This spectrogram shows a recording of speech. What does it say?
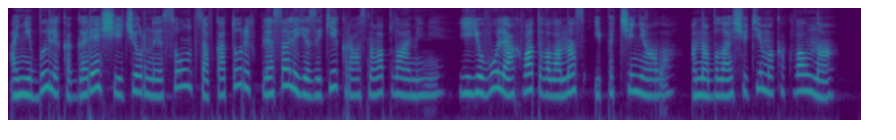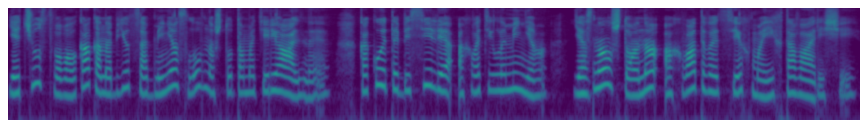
Они были, как горящие черные солнца, в которых плясали языки красного пламени. Ее воля охватывала нас и подчиняла. Она была ощутима, как волна. Я чувствовал, как она бьется об меня, словно что-то материальное. Какое-то бессилие охватило меня. Я знал, что она охватывает всех моих товарищей.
